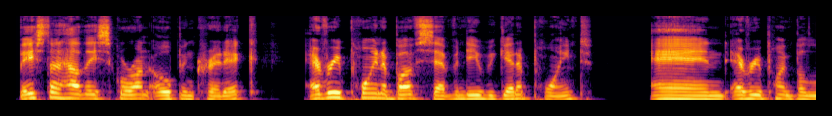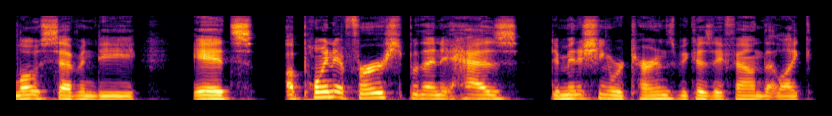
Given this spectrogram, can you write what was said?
based on how they score on Open Critic. Every point above 70, we get a point, and every point below 70, it's a point at first, but then it has diminishing returns because they found that like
